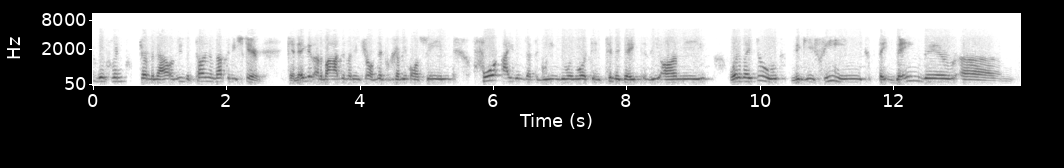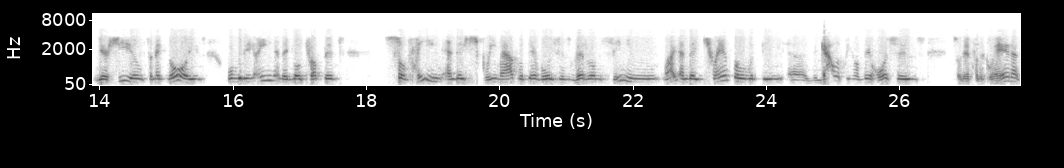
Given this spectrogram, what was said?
different terminologies of telling them not to be scared. Four items that the Goyim do in order to intimidate the army. What do they do? Nigifin, they bang their uh, their shields to make noise and they blow trumpets, sofim, and they scream out with their voices, vedrum, singing, right? And they trample with the, uh, the galloping of their horses. So therefore the Kohen has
